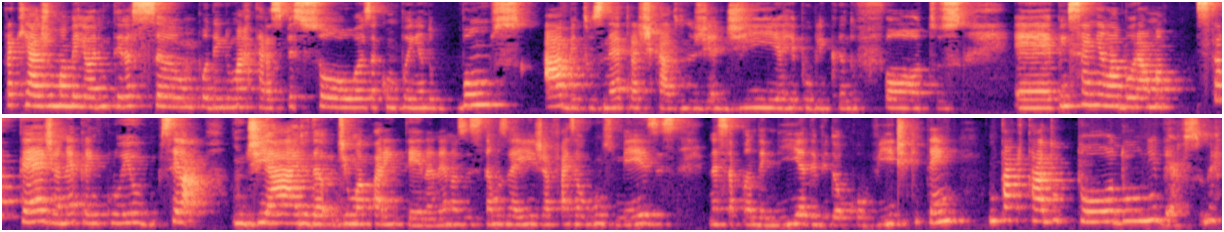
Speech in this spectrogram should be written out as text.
para que haja uma melhor interação, podendo marcar as pessoas, acompanhando bons hábitos né, praticados no dia a dia, republicando fotos, é, pensar em elaborar uma estratégia né, para incluir, sei lá, um diário de uma quarentena. Né? Nós estamos aí já faz alguns meses nessa pandemia devido ao Covid que tem impactado todo o universo. Né?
